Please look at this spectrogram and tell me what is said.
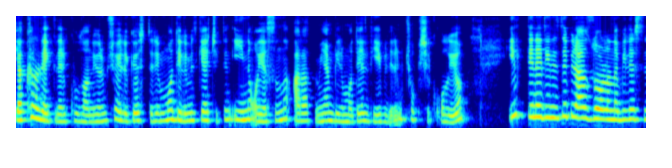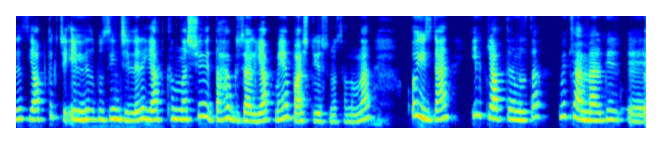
yakın renkleri kullanıyorum. Şöyle göstereyim. Modelimiz gerçekten iğne oyasını aratmayan bir model diyebilirim. Çok şık oluyor. İlk denediğinizde biraz zorlanabilirsiniz. Yaptıkça eliniz bu zincirlere yatkınlaşıyor ve daha güzel yapmaya başlıyorsunuz hanımlar. O yüzden ilk yaptığınızda mükemmel bir e,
